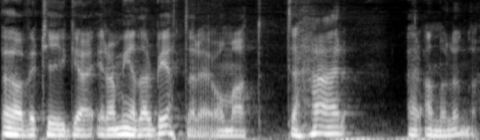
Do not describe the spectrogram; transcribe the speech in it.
övertyga era medarbetare om att det här är annorlunda?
